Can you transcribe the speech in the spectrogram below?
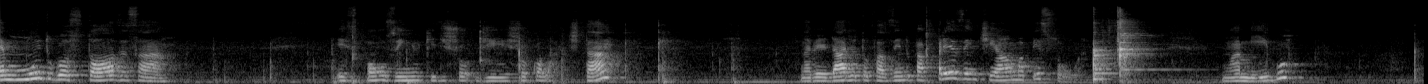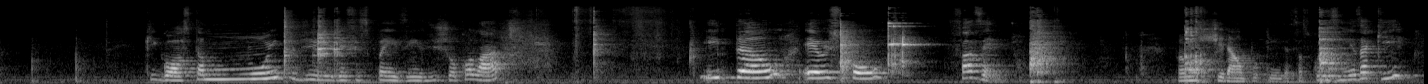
É muito gostosa essa, esse pãozinho aqui de, cho, de chocolate, tá? Na verdade, eu tô fazendo para presentear uma pessoa. Um amigo que gosta muito de, desses pãezinhos de chocolate. Então, eu estou fazendo. Vamos tirar um pouquinho dessas coisinhas aqui.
